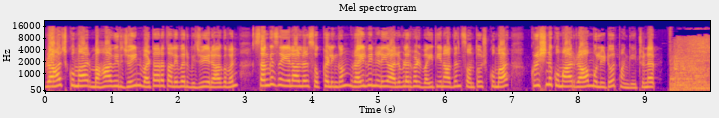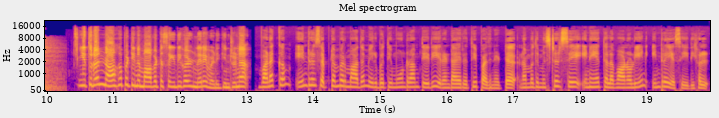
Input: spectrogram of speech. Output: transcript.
ராஜ்குமார் மகாவீர் ஜெயின் வட்டார தலைவர் விஜயராகவன் சங்க செயலாளர் சொக்கலிங்கம் ரயில்வே நிலைய அலுவலர்கள் வைத்தியநாதன் சந்தோஷ்குமார் கிருஷ்ணகுமார் ராம் உள்ளிட்டோர் பங்கேற்றனர். இத்துடன் நாகப்பட்டினம் மாவட்ட செய்திகள் நிறைவடைகின்றன. வணக்கம். இன்று செப்டம்பர் மாதம் இருபத்தி மூன்றாம் தேதி இரண்டாயிரத்தி பதினெட்டு. நமது மிஸ்டர் சே இணையதள வானொலியின் இன்றைய செய்திகள்.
